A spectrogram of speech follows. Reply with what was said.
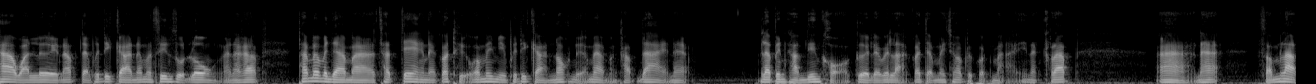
15 วันเลยนับ แต่พฤติการนั้นมันสิ้นสุดลงนะครับ ถ้าไม่บรรยายมาชัดแจ้งเนี่ยก็ถือว่าไม่มีพฤติการนอกเหนือแบบบังคับได้นะและเป็นคำยื่นขอเกินระยะเวลาก็จะไม่ชอบด้วยกฎหมายนะครับอ่านะฮะ สำหรับ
